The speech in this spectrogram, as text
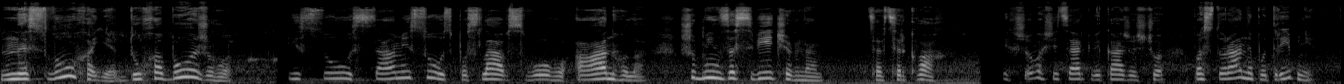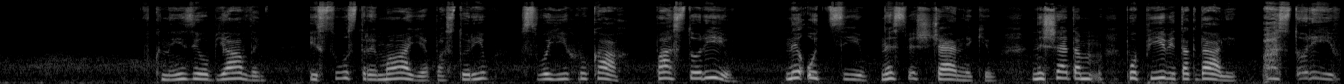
не слухає Духа Божого. Ісус, сам Ісус послав свого ангела, щоб Він засвідчив нам це в церквах. Якщо вашій церкві кажуть, що пастора не потрібні, в книзі об'явлень Ісус тримає пасторів в своїх руках. Пасторів, не отців, не священників, не ще там попів і так далі. Пасторів.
